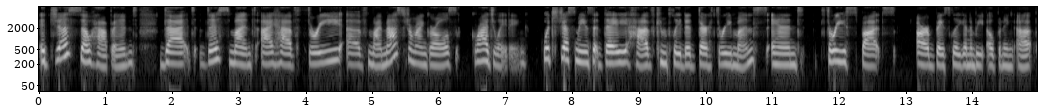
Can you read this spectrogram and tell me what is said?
it just so happened that this month I have three of my mastermind girls graduating, which just means that they have completed their three months and three spots are basically going to be opening up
